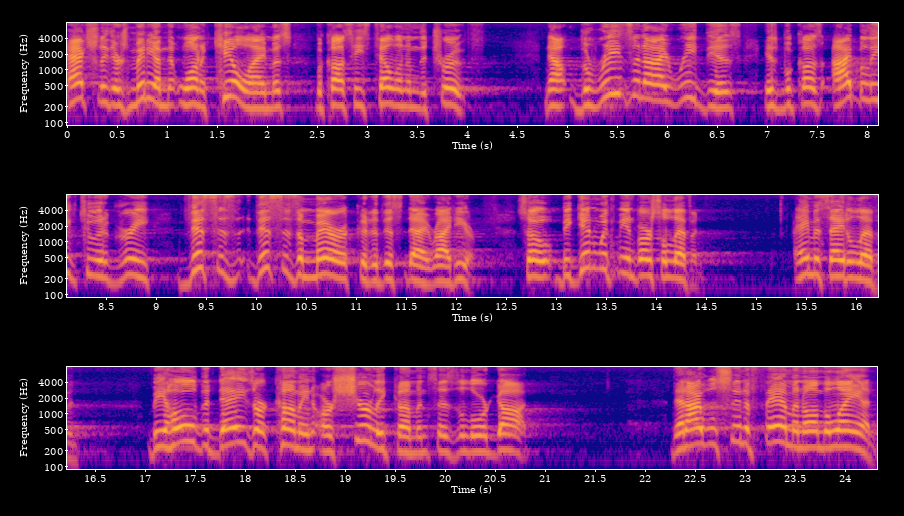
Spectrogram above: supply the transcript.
Actually, there's many of them that want to kill Amos because he's telling them the truth. Now, the reason I read this is because I believe to a degree this is, this is America to this day, right here. So begin with me in verse 11. Amos 8 11. Behold, the days are coming, are surely coming, says the Lord God, that I will send a famine on the land.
